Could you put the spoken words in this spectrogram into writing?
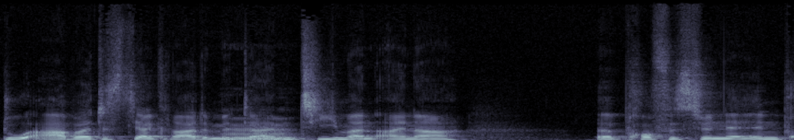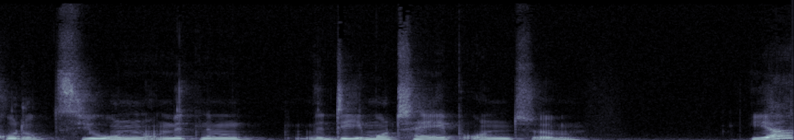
du arbeitest ja gerade mit mhm. deinem Team an einer äh, professionellen Produktion mit einem Demo-Tape und ähm, ja,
